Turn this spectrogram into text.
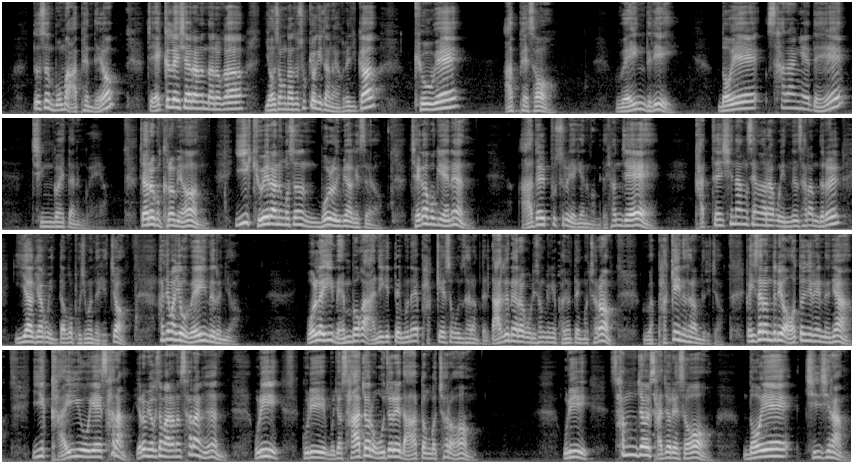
뜻은 뭐뭐 앞인데요. 에클레시아라는 단어가 여성 단어 속격이잖아요. 그러니까 교회 앞에서 외인들이 너의 사랑에 대해 증거했다는 거예요. 자, 여러분, 그러면 이 교회라는 것은 뭘 의미하겠어요? 제가 보기에는 아델푸스를 얘기하는 겁니다. 현재 같은 신앙생활을 하고 있는 사람들을 이야기하고 있다고 보시면 되겠죠. 하지만 이 외인들은요. 원래 이 멤버가 아니기 때문에 밖에서 온 사람들, 나그네라고 우리 성경에 번역된 것처럼 밖에 있는 사람들이죠. 그러니까 이 사람들이 어떤 일을 했느냐? 이 가이오의 사랑. 여러분 여기서 말하는 사랑은 우리 우리 뭐죠? 4절 5절에 나왔던 것처럼 우리 3절 4절에서 너의 진실함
